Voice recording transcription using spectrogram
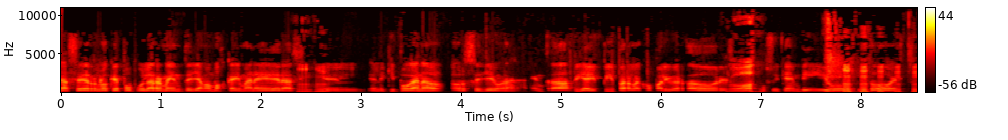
hacer lo que popularmente llamamos caimaneras, uh -huh. el, el, equipo ganador se lleva unas entradas VIP para la Copa Libertadores, oh. música en vivo y todo esto.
